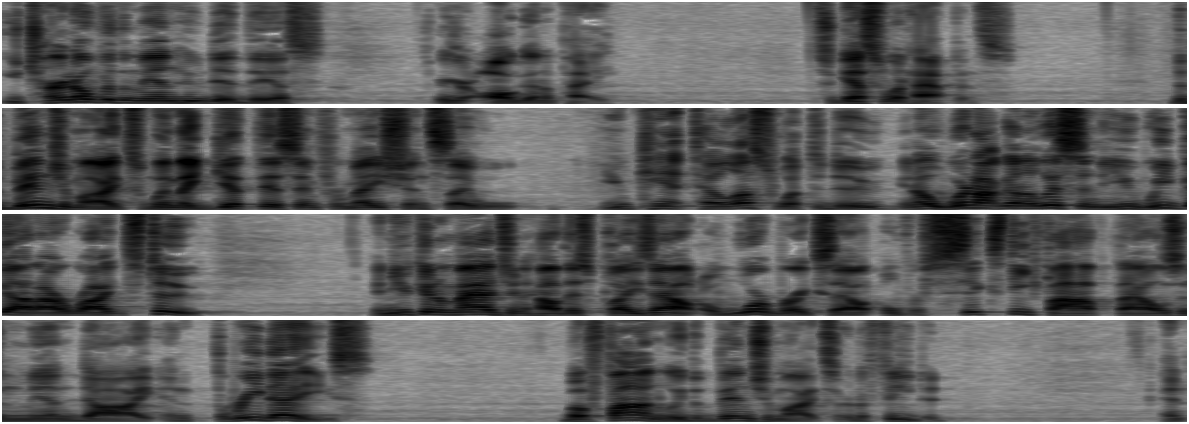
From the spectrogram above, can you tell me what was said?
You turn over the men who did this, or you're all going to pay. So, guess what happens? The Benjamites, when they get this information, say, Well, you can't tell us what to do. You know, we're not going to listen to you. We've got our rights too. And you can imagine how this plays out. A war breaks out, over 65,000 men die in three days. But finally, the Benjamites are defeated. And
